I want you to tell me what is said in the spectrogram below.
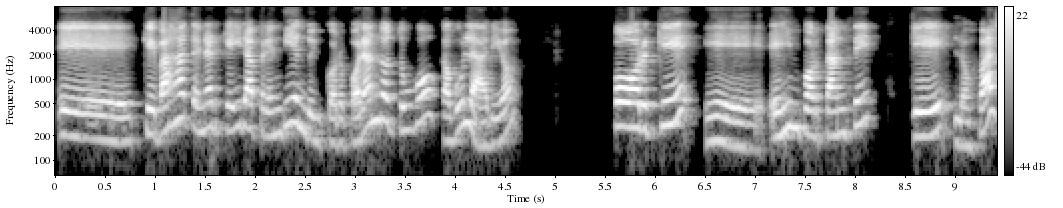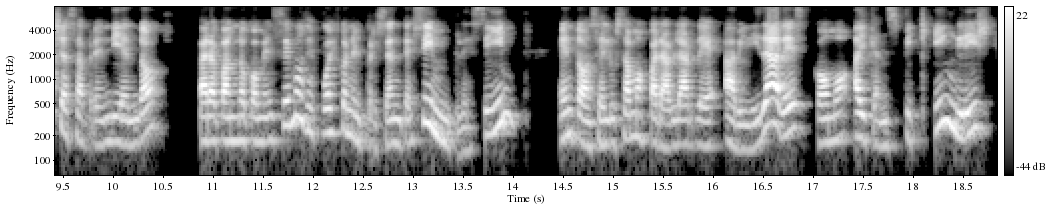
eh, que vas a tener que ir aprendiendo, incorporando tu vocabulario, porque eh, es importante que los vayas aprendiendo para cuando comencemos después con el presente simple, ¿sí? Entonces lo usamos para hablar de habilidades como I can speak English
